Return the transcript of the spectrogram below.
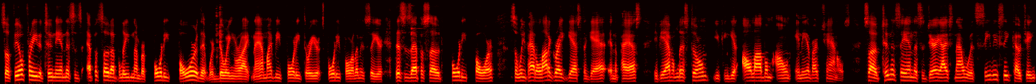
So feel free to tune in. This is episode, I believe, number 44 that we're doing right now. It might be 43 or it's 44. Let me see here. This is episode 44. So we've had a lot of great guests in the past. If you haven't listened to them, you can get all of them on any of our channels. So tune us in. This is Jerry Isenhour with CVC Coaching,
